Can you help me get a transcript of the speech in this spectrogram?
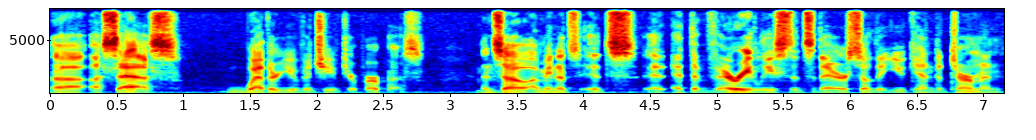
uh, assess whether you've achieved your purpose. And so, I mean, it's it's at the very least, it's there so that you can determine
